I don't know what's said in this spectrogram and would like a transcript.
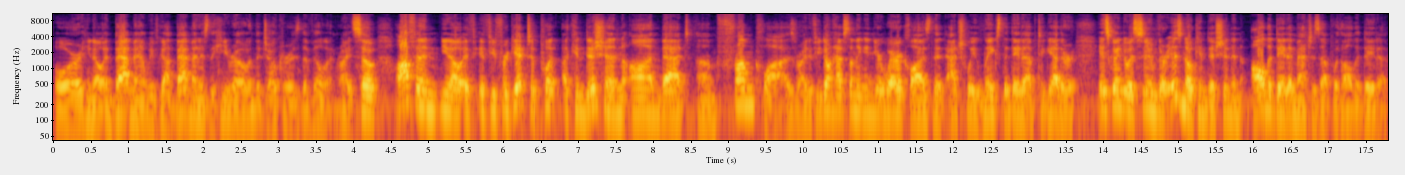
Or you know in batman we've got batman is the hero and the joker is the villain right? So often you know if, if you forget to put a condition on that um, from clause right if you don't have something in your where clause that actually links the data up together it's going to assume there is no condition and all the data matches up with all the data.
